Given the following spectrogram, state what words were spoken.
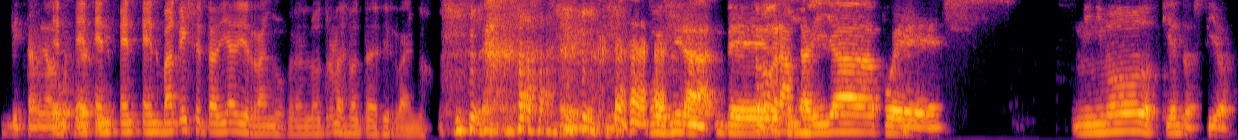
dictaminado. En, por en- en- en- en banca y sentadilla y rango, pero en lo otro no hace falta decir rango. Pues mira, de, sentadilla, pues mínimo 200, tío.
